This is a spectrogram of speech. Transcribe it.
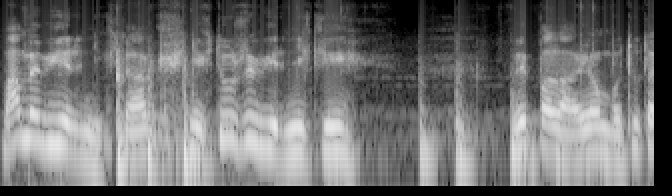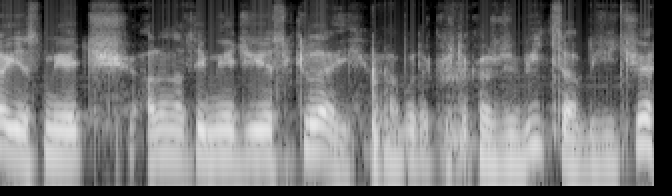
mamy wirnik, tak? Niektórzy wirniki wypalają, bo tutaj jest miedź, ale na tej miedzi jest klej, albo jakaś taka żywica, widzicie?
